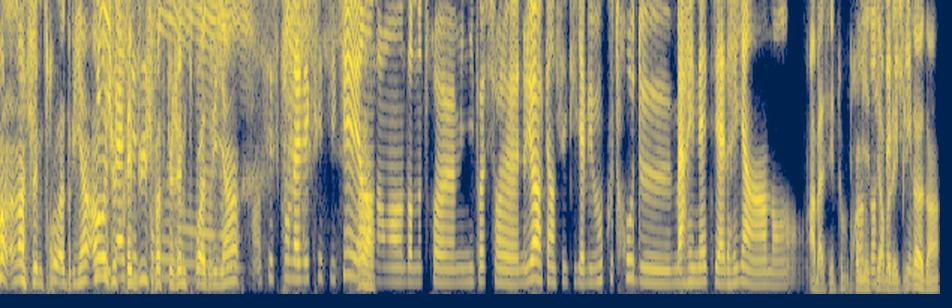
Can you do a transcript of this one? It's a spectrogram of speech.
Oh là là, j'aime trop Adrien. Oh, Oui, je bah, trébuche parce que j'aime trop Adrien. C'est ce qu'on avait critiqué Voilà. hein, dans, dans notre euh, mini-pod sur le New York, hein, c'est qu'il y avait beaucoup trop de Marinette et Adrien. Hein, dans... Ah bah c'est tout le premier dans tiers de l'épisode. Hein.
